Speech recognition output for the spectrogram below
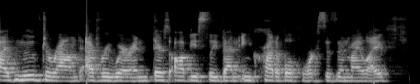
I've moved around everywhere and there's obviously been incredible forces in my life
